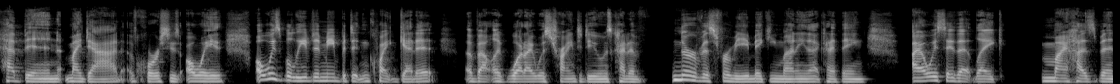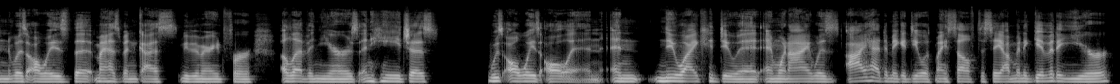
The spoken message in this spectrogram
have been my dad, of course, who's always always believed in me but didn't quite get it about like what I was trying to do and was kind of nervous for me making money that kind of thing. I always say that like my husband was always the my husband Gus, we've been married for 11 years and he just was always all in and knew I could do it. And when I was, I had to make a deal with myself to say, I'm going to give it a year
